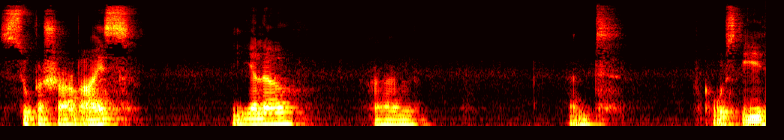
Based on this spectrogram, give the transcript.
Super sharp eyes, yellow, um, and of course the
